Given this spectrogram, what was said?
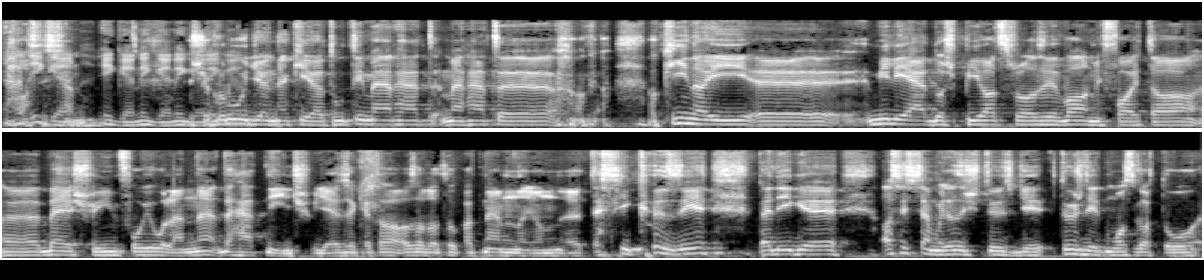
Hát igen, hiszem. igen, igen, igen. És akkor igen. úgy jön neki a tuti, mert hát, mert hát a kínai milliárdos piacról azért valami fajta belső info jó lenne, de hát nincs. Ugye ezeket az adatokat nem nagyon teszik közé, pedig azt hiszem, hogy az is tőzsdét, tőzsdét mozgató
